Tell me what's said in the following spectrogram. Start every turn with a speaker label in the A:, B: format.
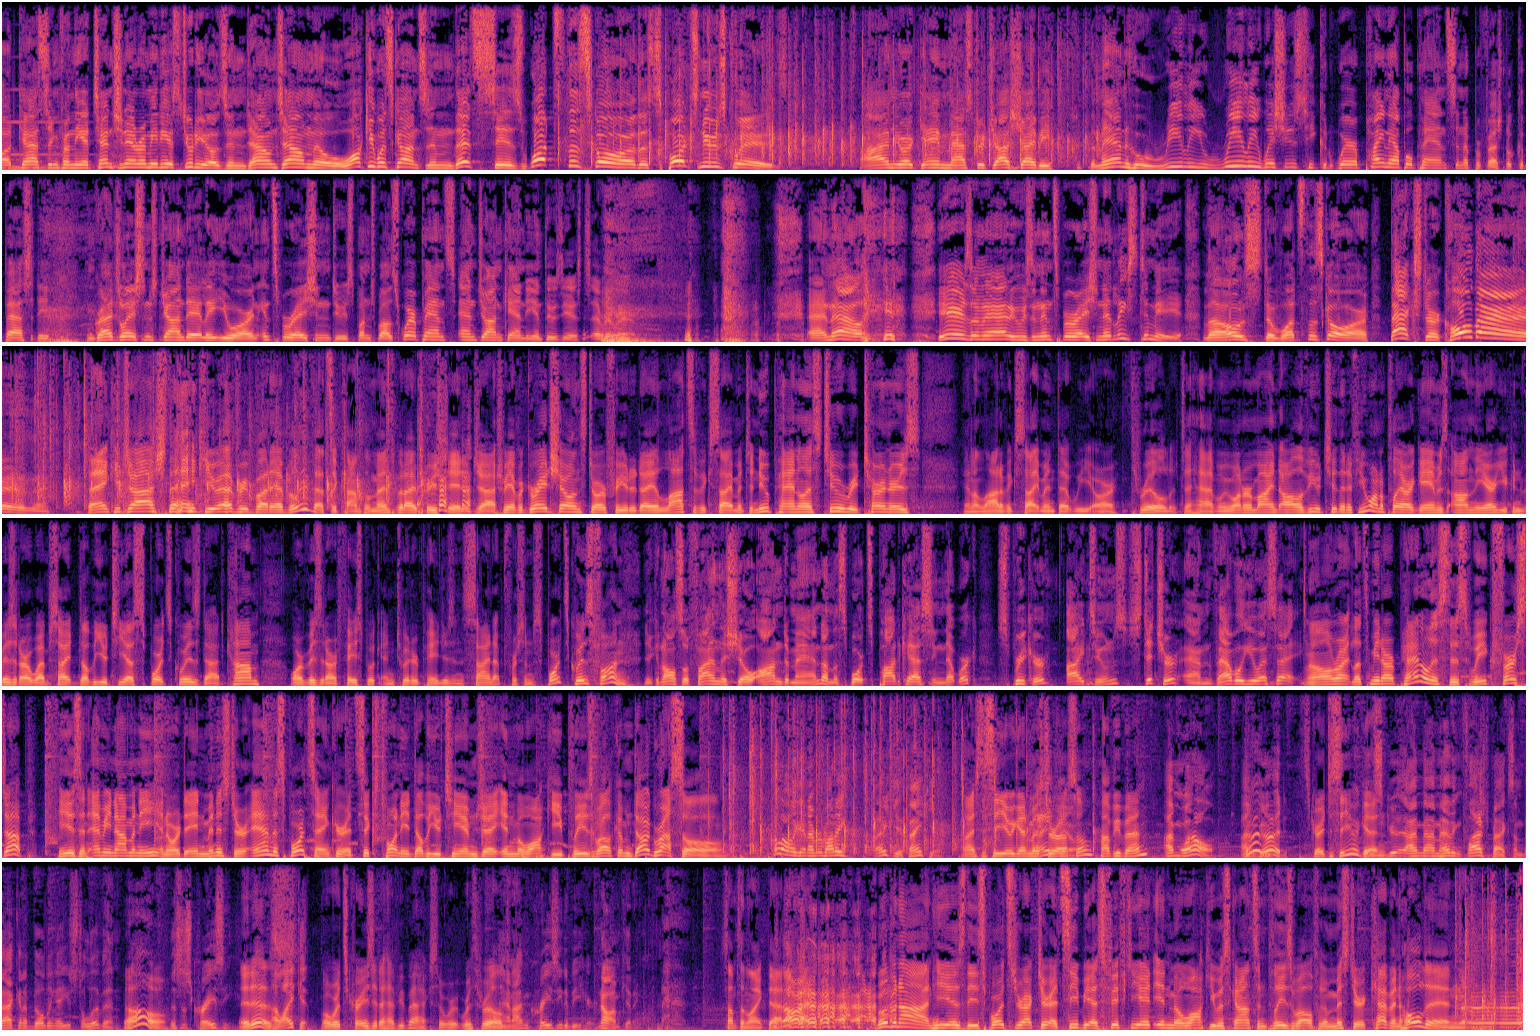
A: Broadcasting from the Attention Era Media Studios in downtown Milwaukee, Wisconsin, this is What's the Score? The Sports News Quiz. I'm your game master, Josh Scheibe, the man who really, really wishes he could wear pineapple pants in a professional capacity. Congratulations, John Daly. You are an inspiration to SpongeBob SquarePants and John Candy enthusiasts everywhere. and now, here's a man who's an inspiration, at least to me, the host of What's the Score, Baxter Colburn.
B: Thank you, Josh. Thank you, everybody. I believe that's a compliment, but I appreciate it, Josh. We have a great show in store for you today. Lots of excitement, a new panelist, two returners and a lot of excitement that we are thrilled to have. And we want to remind all of you, too, that if you want to play our games on the air, you can visit our website, WTSSportsQuiz.com, or visit our Facebook and Twitter pages and sign up for some sports quiz fun.
A: You can also find the show on demand on the Sports Podcasting Network, Spreaker, iTunes, Stitcher, and Vavel USA.
B: All right, let's meet our panelists this week. First up, he is an Emmy nominee, an ordained minister, and a sports anchor at 620 WTMJ in Milwaukee. Please welcome Doug Russell.
C: Hello again, everybody. Thank you. Thank you.
B: Nice to see you again, Mr.
C: Thank you.
B: Russell. How have you been?
C: I'm well. I'm good.
B: It's great to see you again.
C: It's good. I'm, I'm having flashbacks. I'm back in a building I used to live in.
B: Oh,
C: This is crazy.
B: it is.
C: I like it.
B: Well, it's crazy to have you back, so we're, we're thrilled.
C: And I'm crazy to be here. No, I'm kidding.
B: Something like that. All right. Moving on. He is the sports director at CBS 58 in Milwaukee, Wisconsin. Please welcome Mr. Kevin Holden.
